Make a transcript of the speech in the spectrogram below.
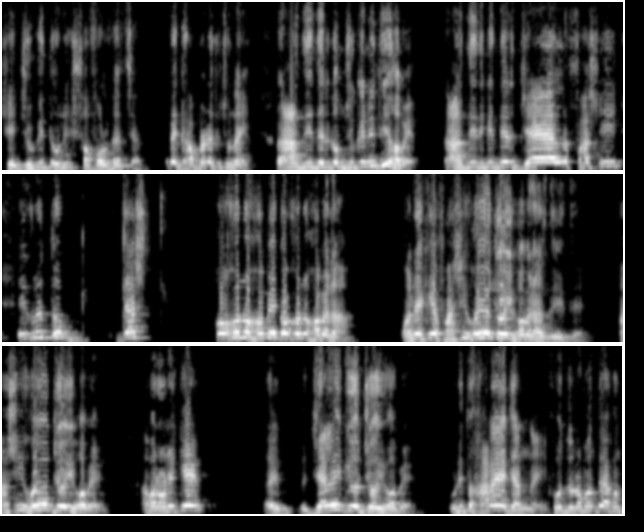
সেই ঝুঁকিতে উনি সফল হয়েছেন। এটা ঘাবড়ানোর কিছু নাই। রাজনীতি এরকম ঝুঁকি নিতেই হবে। রাজনীতিবিদদের জেল, ফাঁসি, এগুলো তো জাস্ট কখনো হবে কখনো হবে না। অনেকে ফাঁসি হয়েও জয়ী হবে রাজনীতিতে। ফাঁসি হয়েও জয়ী হবে। আবার অনেকে জেলে গিয়েও জয়ী হবে। উনি তো হারায় যান নাই। ফজলুর রহমান তো এখন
